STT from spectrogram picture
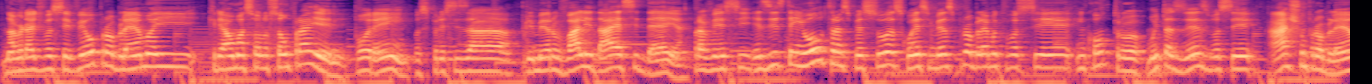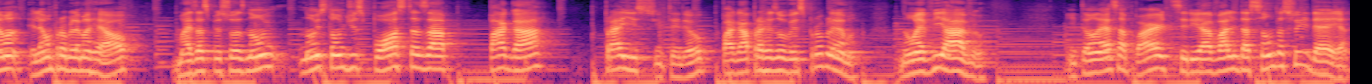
Na verdade, você vê o problema e criar uma solução para ele. Porém, você precisa primeiro validar essa ideia para ver se existem outras pessoas com esse mesmo problema que você encontrou. Muitas vezes você acha um problema, ele é um problema real, mas as pessoas não, não estão dispostas a pagar para isso, entendeu? Pagar para resolver esse problema. Não é viável. Então essa parte seria a validação da sua ideia.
